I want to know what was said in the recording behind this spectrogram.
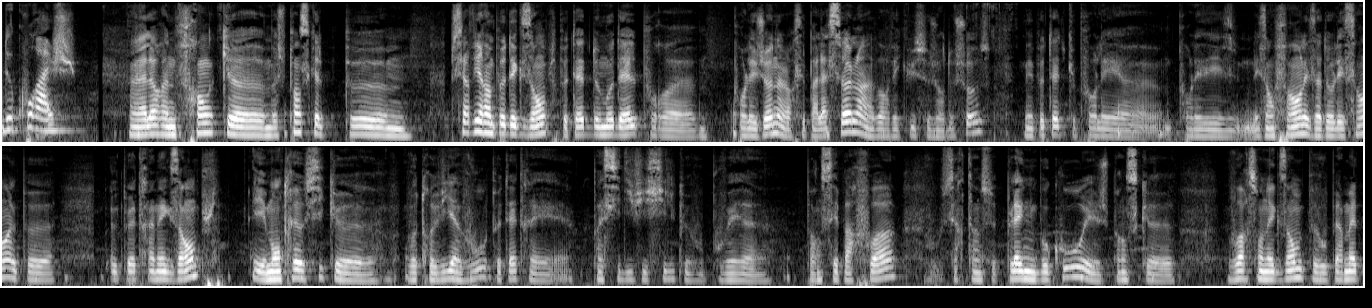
de courage. Alors Anne Frank, euh, je pense qu'elle peut euh, servir un peu d'exemple, peut-être de modèle pour... Pour les jeunes, alors c'est pas la seule à avoir vécu ce genre de choses, mais peut-être que pour les, euh, pour les, enfants, les adolescents, elle peut, peut être un exemple et montrer aussi que votre vie à vous peut-être est pas si difficile que vous pouvez euh, penser parfois. Certains se plaignent beaucoup et je pense que voir son exemple peut vous permettre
